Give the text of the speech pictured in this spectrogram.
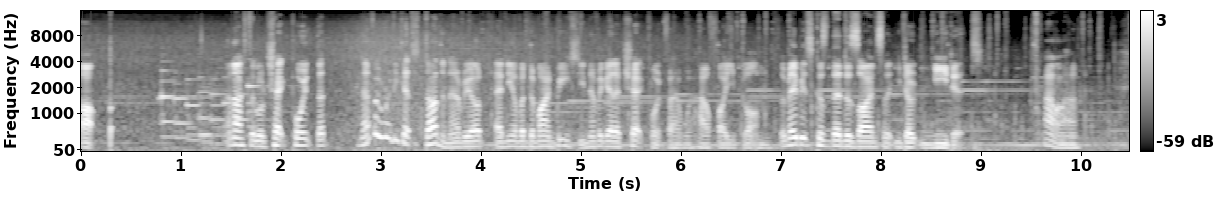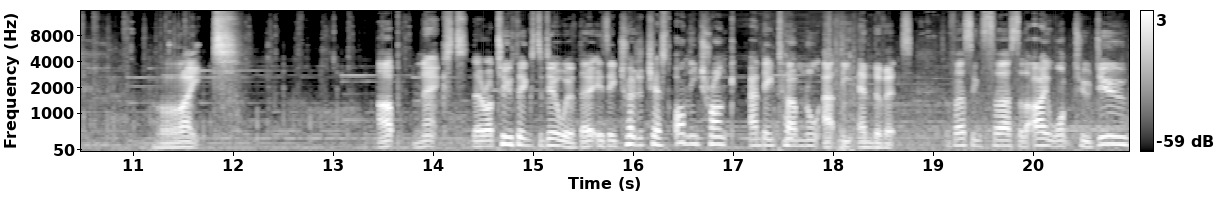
up. A nice little checkpoint that never really gets done in every any other Divine Beast. You never get a checkpoint for how, far you've gotten. But maybe it's because they're designed so that you don't need it. I don't know. Right. Up next, there are two things to deal with. There is a treasure chest on the trunk and a terminal at the end of it. The first things first that I want to do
